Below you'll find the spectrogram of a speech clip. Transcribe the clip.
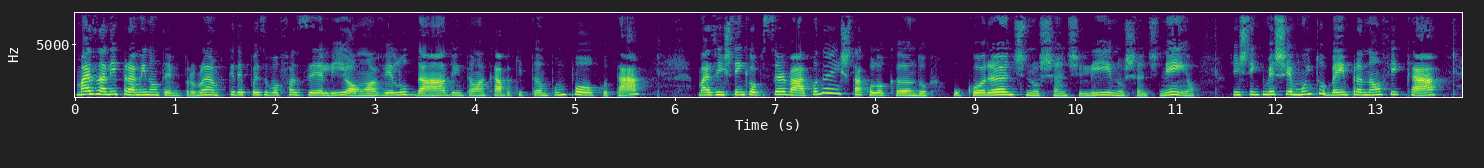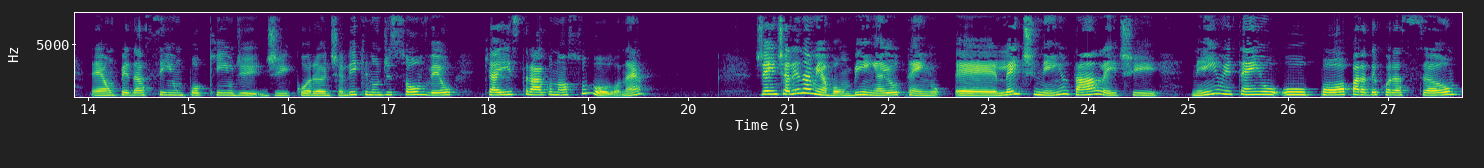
Mas ali pra mim não teve problema, porque depois eu vou fazer ali, ó, um aveludado, então acaba que tampa um pouco, tá? Mas a gente tem que observar, quando a gente tá colocando o corante no chantilly, no chantininho, a gente tem que mexer muito bem para não ficar é, um pedacinho, um pouquinho de, de corante ali que não dissolveu, que aí estraga o nosso bolo, né? Gente, ali na minha bombinha eu tenho é, leite ninho, tá? Leite ninho e tenho o pó para decoração,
